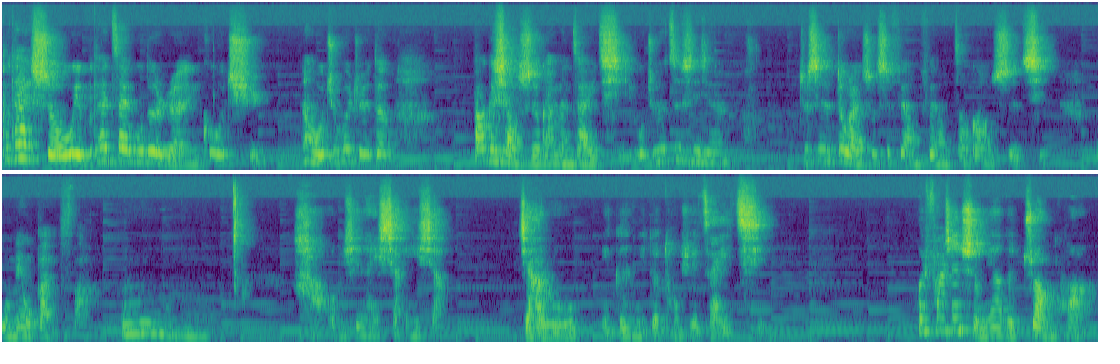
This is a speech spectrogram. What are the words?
不太熟，也不太在乎的人过去，那我就会觉得八个小时跟他们在一起，我觉得这是一件。就是对我来说是非常非常糟糕的事情，我没有办法。嗯，好，我们先来想一想，假如你跟你的同学在一起，会发生什么样的状况？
